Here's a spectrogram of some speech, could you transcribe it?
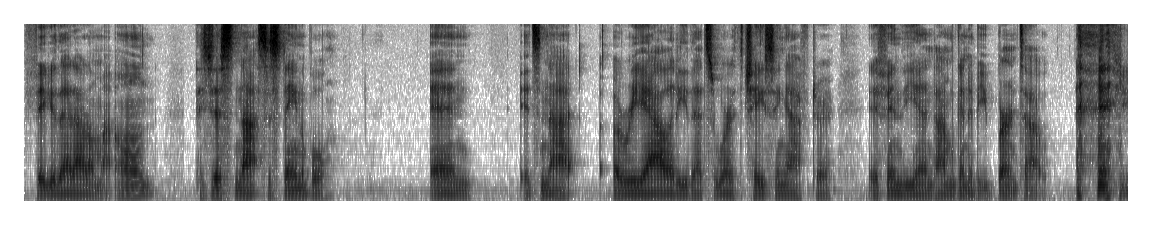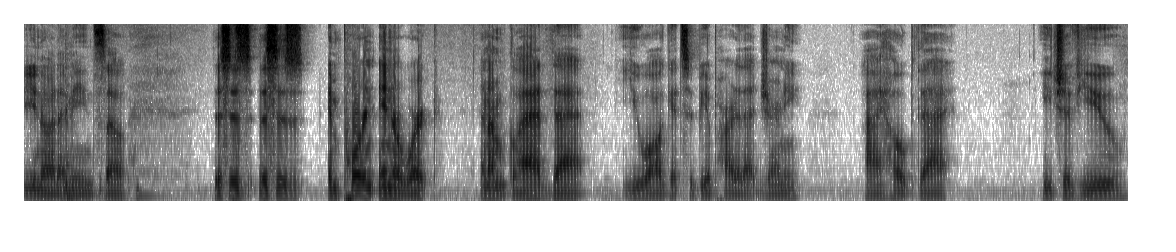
figure that out on my own is just not sustainable and it's not a reality that's worth chasing after if in the end I'm going to be burnt out. you know what I mean? So this is this is important inner work and I'm glad that you all get to be a part of that journey. I hope that each of you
